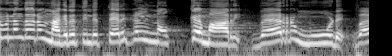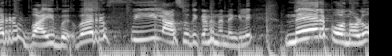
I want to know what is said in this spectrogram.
തിരുവനന്തപുരം നഗരത്തിന്റെ തിരകളിൽ നിന്നൊക്കെ മാറി വേറൊരു മൂഡ് വേറൊരു വൈബ് വേറൊരു ഫീൽ ആസ്വദിക്കണം എന്നുണ്ടെങ്കിൽ നേരെ പോന്നോളൂ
